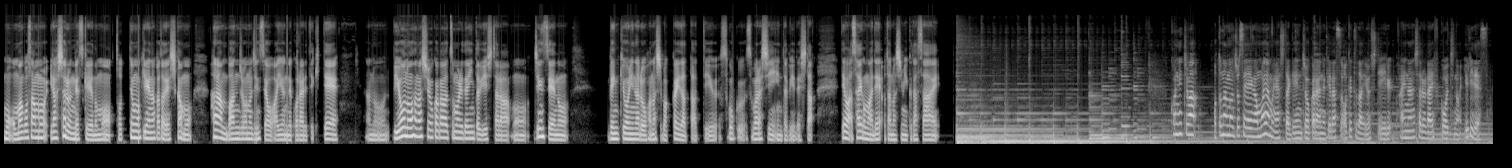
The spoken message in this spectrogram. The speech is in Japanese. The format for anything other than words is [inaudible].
もうお孫さんもいらっしゃるんですけれども、とってもお綺麗な方で、しかも波乱万丈の人生を歩んでこられてきて、あの、美容のお話を伺うつもりでインタビューしたら、もう人生の勉強になるお話ばっかりだったっていう、すごく素晴らしいインタビューでした。では、最後までお楽しみください。こんにちは。大人の女性がモヤモヤした現状から抜け出すお手伝いをしているファイナンシャルライフコーチのゆりです。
